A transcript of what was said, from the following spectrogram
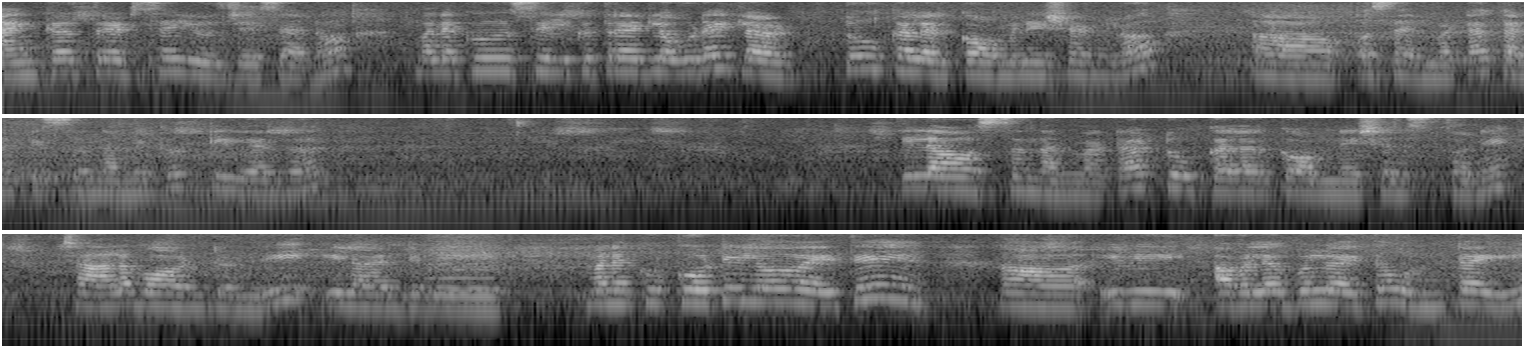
యాంకర్ థ్రెడ్సే యూజ్ చేశాను. మనకు సిల్క్ థ్రెడ్లో కూడా ఇట్లా టూ కలర్ కాంబినేషన్లో వస్తాయన్నమాట. కనిపిస్తుందా మీకు? క్లియర్గా ఇలా వస్తుంది అనమాట టూ కలర్ కాంబినేషన్స్తోనే చాలా బాగుంటుంది. ఇలాంటివి మనకు కోటిలో అయితే ఇవి అవైలబుల్ అయితే ఉంటాయి.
